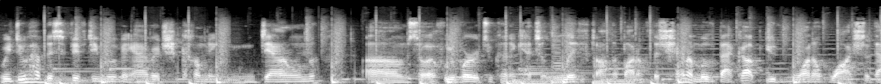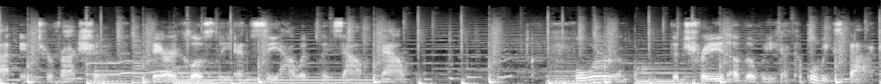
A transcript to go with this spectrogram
We do have this 50 moving average coming down. Um, so if we were to kind of catch a lift on the bottom of the channel, move back up, you'd want to watch that interaction very closely and see how it plays out. Now, for the trade of the week, a couple of weeks back,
